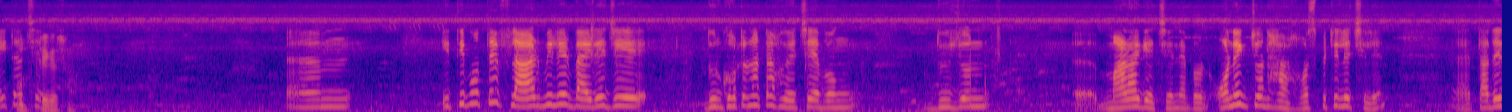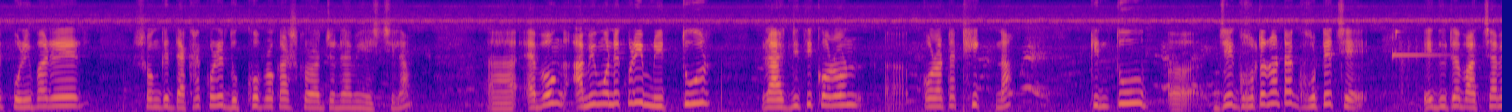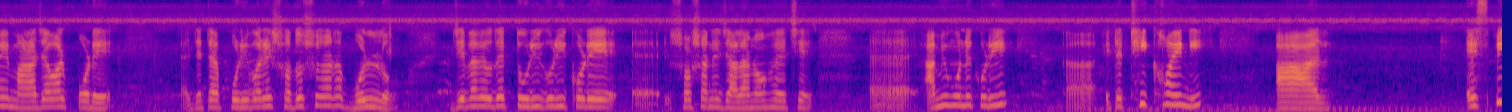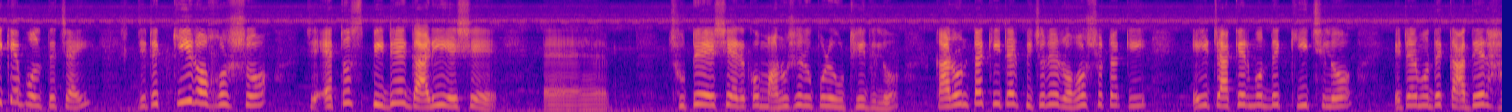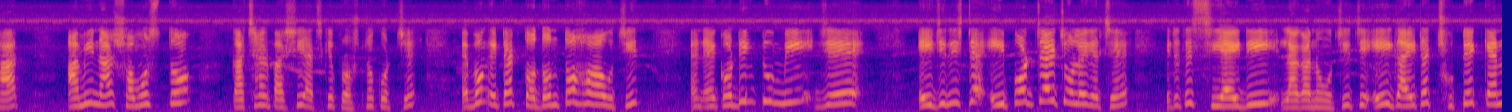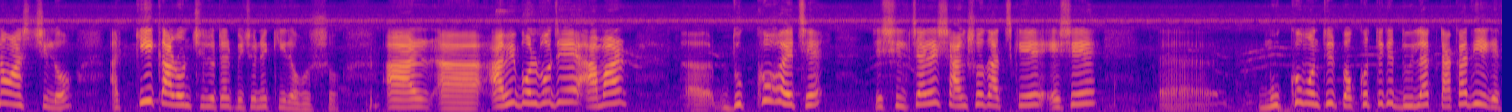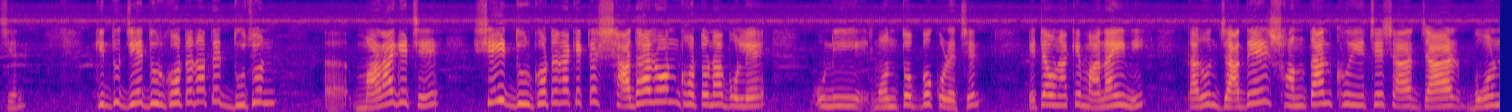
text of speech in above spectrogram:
Light আছে? ঠিক আছে। ইতিমধ্যে ফ্লাওয়ার মিলের বাইরে যে দুর্ঘটনাটা হয়েছে এবং দুইজন মারা গেছেন এবং অনেকজন হসপিটালে ছিলেন তাদের পরিবারের সঙ্গে দেখা করে দুঃখ প্রকাশ করার জন্য আমি এসেছিলাম। এবং আমি মনে করি মৃত্যুর রাজনীতিকরণ করাটা ঠিক না। কিন্তু যে ঘটনাটা ঘটেছে এই দুইটা বাচ্চা মেয়ে মারা যাওয়ার পরে, যেটা পরিবারের সদস্যরা বলল, যেভাবে ওদের তড়িগড়ি করে শ্মশানে জ্বালানো হয়েছে আমি মনে করি এটা ঠিক হয়নি। আর এসপিকে বলতে চাই, যেটা কি রহস্য, যে এত স্পিডে গাড়ি এসে ছুটে এসে এরকম মানুষের উপরে উঠিয়ে দিল। কারণটা কি? এটার পিছনের রহস্যটা কি? এই ট্রাকের মধ্যে কি ছিল? এটার মধ্যে কাদের হাত? আমি না সমস্ত কাছারবাসী আজকে প্রশ্ন করছে এবং এটার তদন্ত হওয়া উচিত। অ্যান্ড অ্যাকর্ডিং টু মি যে এই জিনিসটা এই পর্যায়ে চলে গেছে, এটাতে সিআইডি লাগানো উচিত যে এই গাড়িটা ছুটে কেন আসছিল আর কি কারণ ছিল এটার পিছনে কি রহস্য। আর আমি বলব যে আমার দুঃখ হয়েছে যে শিলচরের সাংসদ আজকে এসে মুখ্যমন্ত্রীর পক্ষ থেকে দুই লাখ টাকা দিয়ে গেছেন। কিন্তু যে দুর্ঘটনাতে দুজন মারা গেছে, সেই দুর্ঘটনাকে একটা সাধারণ ঘটনা বলে উনি মন্তব্য করেছেন। এটা ওনাকে মানায়নি, কারণ যাদের সন্তান খুইয়েছে যার বোন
